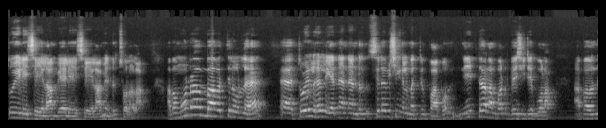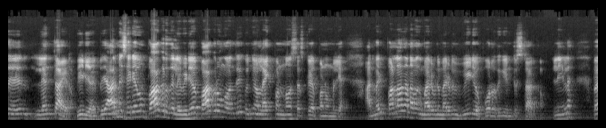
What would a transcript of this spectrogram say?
தொழிலை செய்யலாம் வேலையை செய்யலாம் என்று சொல்லலாம். அப்போ மூன்றாம் பாவத்தில் உள்ள தொழில்கள் என்னென்னன்றது சில விஷயங்கள் மட்டும் பார்ப்போம். நீட்டாக நம்ம பாட்டு பேசிக்கிட்டே போகலாம். அப்போ வந்து லென்த் ஆகிடும் வீடியோ இப்போ யாருமே சரியாகவும் பார்க்குறது இல்லை வீடியோ பார்க்குறவங்க வந்து கொஞ்சம் லைக் பண்ணணும் சப்ஸ்கிரைப் பண்ணணும் இல்லையா? அந்த மாதிரி பண்ணால் தான் நமக்கு மறுபடியும் மறுபடியும் வீடியோ போடுறதுக்கு இன்ட்ரெஸ்ட்டாக இருக்கும். இல்லைங்களா? இப்போ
